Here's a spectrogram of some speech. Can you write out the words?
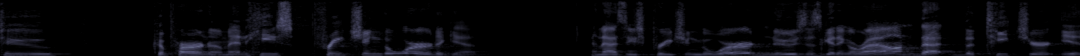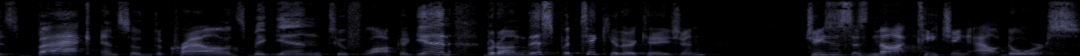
to Capernaum and he's preaching the word again. And as he's preaching the word, news is getting around that the teacher is back, and so the crowds begin to flock again. But on this particular occasion, Jesus is not teaching outdoors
